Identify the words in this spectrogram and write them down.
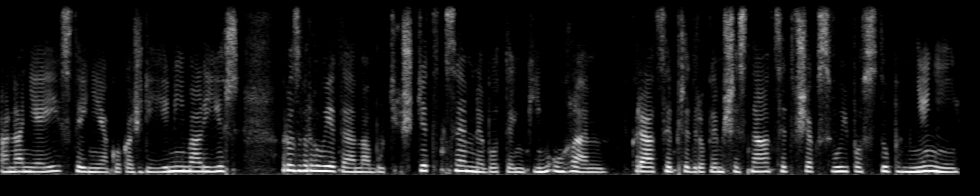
a na něj, stejně jako každý jiný malíř, rozvrhuje téma buď štětcem nebo tenkým uhlem. Krátce před rokem 1600 však svůj postup mění.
